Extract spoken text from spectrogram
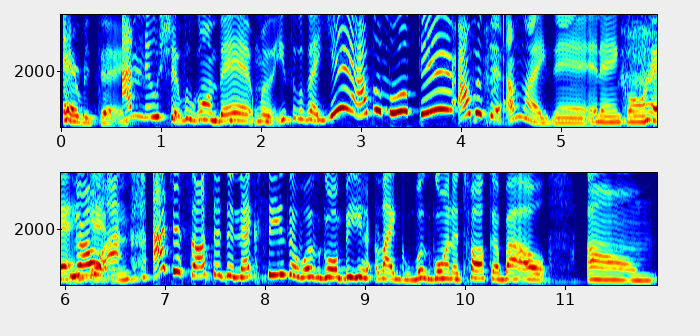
everything. I knew shit was going bad when Issa was like, "Yeah, I would move there. I would." There. I'm like, "Damn, it ain't gonna happen." no, I, I just thought that the next season was going to be like was going to talk about um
